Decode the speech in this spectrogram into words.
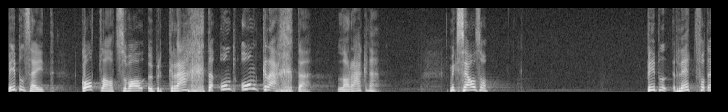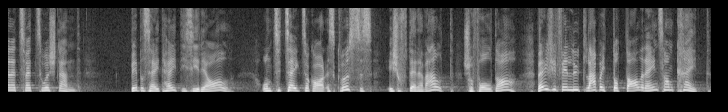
Bibel sagt, Gott lässt sowohl über Gerechten und Ungerechten regnen. Wir sehen also, die Bibel redet von diesen zwei Zuständen. Die Bibel sagt, hey, die sind real. Und sie zeigt sogar, ein gewisses ist auf dieser Welt schon voll da. Weißt du, wie viele Leute leben in totaler Einsamkeit?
